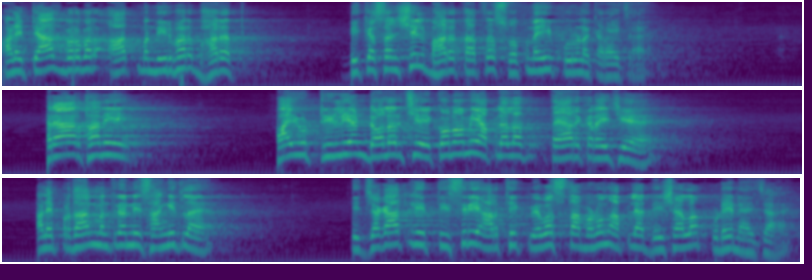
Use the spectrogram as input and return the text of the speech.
आणि त्याचबरोबर आत्मनिर्भर भारत विकसनशील भारताचं स्वप्नही पूर्ण करायचं आहे. खऱ्या अर्थाने फाईव्ह ट्रिलियन डॉलरची इकॉनॉमी आपल्याला तयार करायची आहे. आणि प्रधानमंत्र्यांनी सांगितलं आहे की जगातली तिसरी आर्थिक व्यवस्था म्हणून आपल्या देशाला पुढे न्यायचं आहे.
